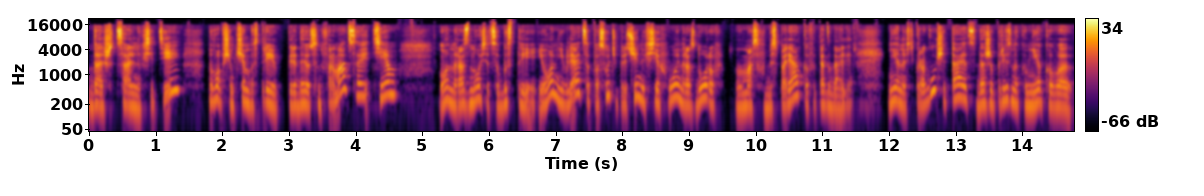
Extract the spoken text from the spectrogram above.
дальше социальных сетей. Ну, в общем, чем быстрее передается информация, тем он разносится быстрее. И он является, по сути, причиной всех войн, раздоров, массовых беспорядков и так далее. Ненависть к врагу считается даже признаком некого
